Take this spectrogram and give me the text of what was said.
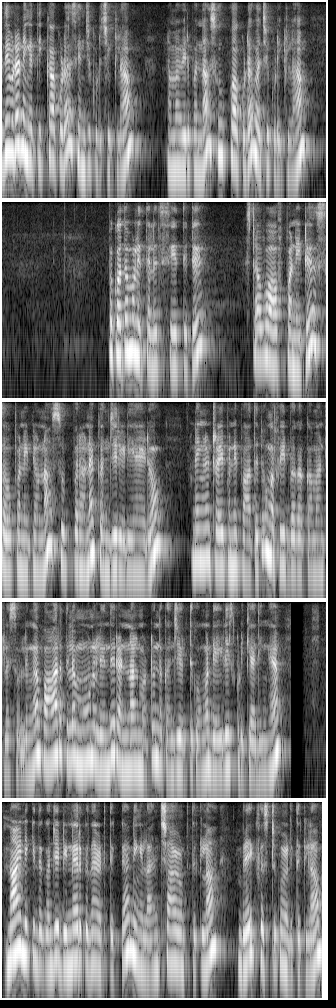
இதை விட நீங்கள் திக்காக கூட செஞ்சு குடிச்சிக்கலாம். நம்ம விருப்பம்தான் சூப்பாக கூட வச்சு குடிக்கலாம். இப்போ கொத்தமல்லி தலை சேர்த்துட்டு ஸ்டவ் ஆஃப் பண்ணிவிட்டு சர்வ் பண்ணிட்டோம்னா சூப்பரான கஞ்சி ரெடி ஆகிடும் நீங்களும் ட்ரை பண்ணி பார்த்துட்டு உங்கள் ஃபீட்பேக்கை கமெண்ட்டில் சொல்லுங்கள் வாரத்தில் மூணுலேருந்து ரெண்டு நாள் மட்டும் இந்த கஞ்சி எடுத்துக்கோங்க. டெய்லிஸ் குடிக்காதீங்க. நான் இன்றைக்கி இந்த கஞ்சி டின்னருக்கு தான் எடுத்துக்கிட்டேன். நீங்கள் லஞ்சாகவும் எடுத்துக்கலாம். பிரேக்ஃபாஸ்ட்டுக்கும் எடுத்துக்கலாம்.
